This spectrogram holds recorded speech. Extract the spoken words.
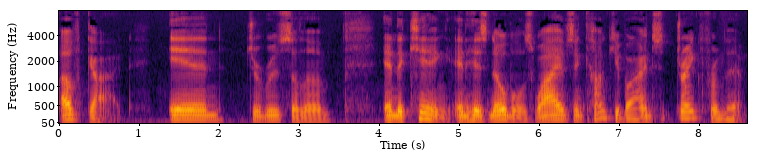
of God in Jerusalem. And the king and his nobles, wives, and concubines drank from them.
